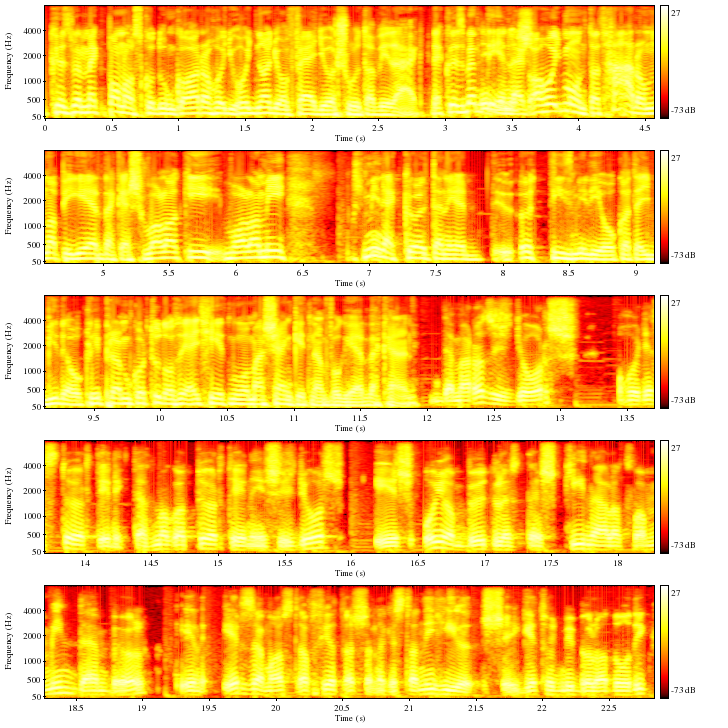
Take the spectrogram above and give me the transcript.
közben meg panaszkodunk arra, hogy, hogy nagyon felgyorsult a világ. De közben Igen, tényleg, és- ahogy mondtad, három napig érdekes valaki, valami, most minek költenél 5-10 milliókat egy videóklipre, amikor tudod, hogy egy hét múlva már senkit nem fog érdekelni. de már az is gyors, hogy ez történik. Tehát maga a történés is gyors, és olyan bődületes kínálat van mindenből. Én érzem azt a fiatalságnak ezt a nihilségét, hogy miből adódik,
